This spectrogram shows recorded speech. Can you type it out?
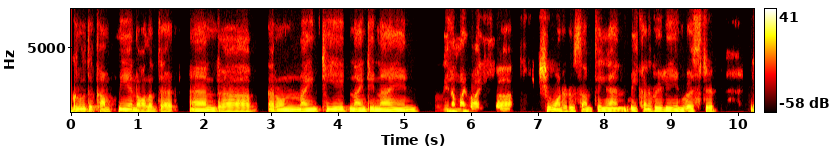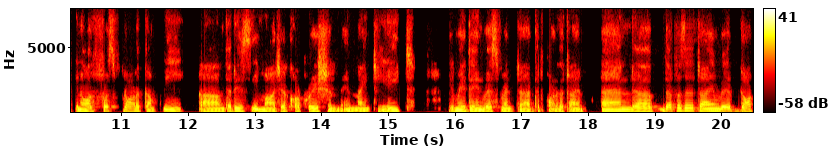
grew the company and all of that. And uh, around 98, 99, you know, my wife, uh, she wanted to do something and we kind of really invested in our first product company um, that is Imaja Corporation in 98. We made the investment at that point of the time. And uh, that was a time where dot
